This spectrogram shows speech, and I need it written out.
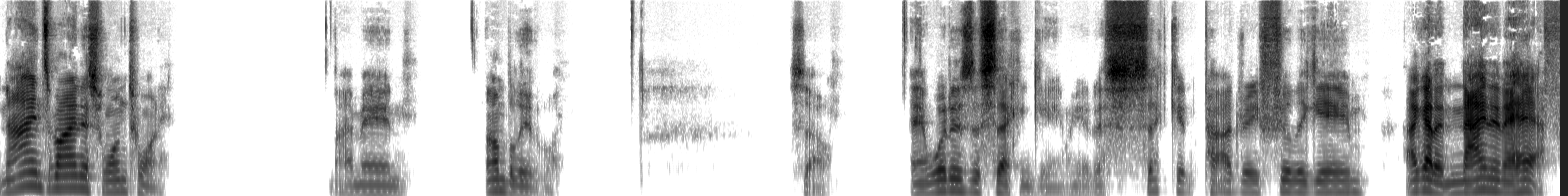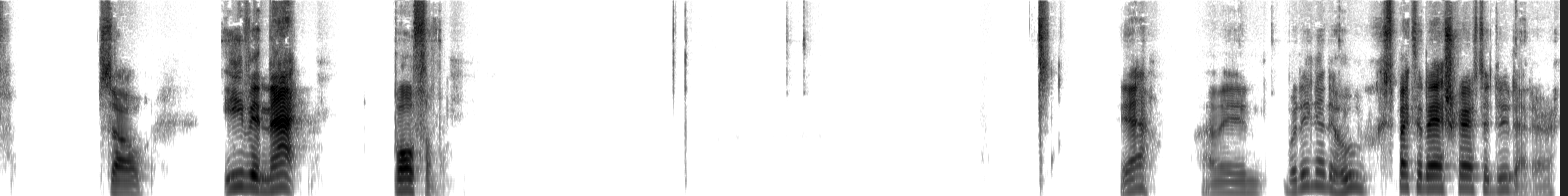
Nines minus 120. I mean, unbelievable. So and what is the second game here? The second Padre Philly game. I got a nine and a half. So even that, both of them. Yeah. I mean, what are you going to do? Who expected Ashcraft to do that, Eric?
